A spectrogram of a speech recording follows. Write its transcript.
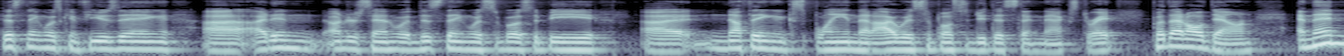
this thing was confusing. Uh, I didn't understand what this thing was supposed to be. Uh, nothing explained that I was supposed to do this thing next, right? Put that all down and then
